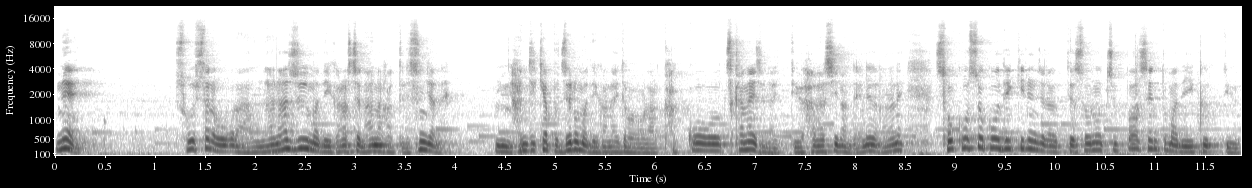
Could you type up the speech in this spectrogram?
ねそうしたらほら70までいかなくちゃならなかったりするんじゃない、うん、ハンディキャップゼロまでいかないとほら格好つかないじゃないっていう話なんだよね。だからねそこそこできるんじゃなくてその10%までいくっていう。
